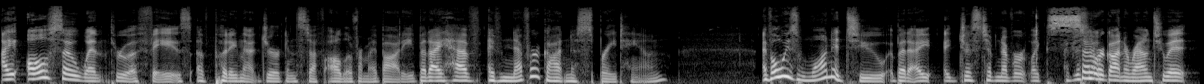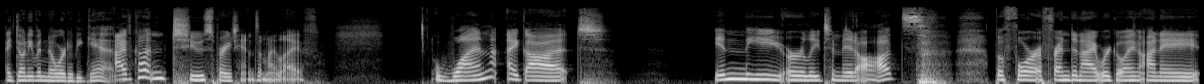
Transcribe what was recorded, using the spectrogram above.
I also went through a phase of putting that Jergen stuff all over my body, but I have I've never gotten a spray tan. I've always wanted to, but I, I just have never like I've just So- never gotten around to it. I don't even know where to begin. I've gotten two spray tans in my life. One I got in the early to mid aughts before a friend and I were going on a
